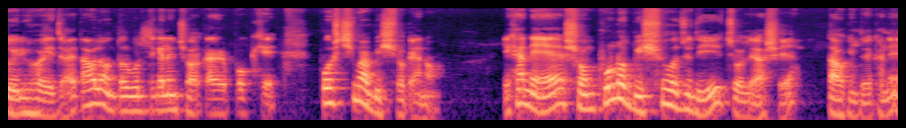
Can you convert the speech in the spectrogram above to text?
তৈরি হয়ে যায় তাহলে অন্তর্বর্তীকালীন সরকারের পক্ষে পশ্চিমা বিশ্ব কেন? এখানে সম্পূর্ণ বিশ্ব যদি চলে আসে, তাও কিন্তু এখানে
